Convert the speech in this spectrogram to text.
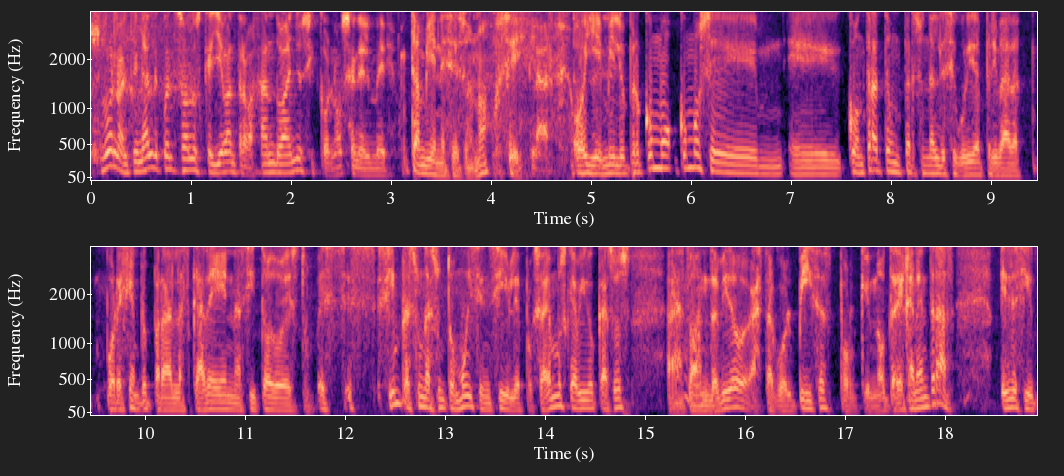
pues bueno, al final de cuentas son los que llevan trabajando años y conocen el medio. También es eso, ¿no? Sí. Claro. Oye, Emilio, pero ¿cómo, cómo se eh, contrata un personal de seguridad privada? Por ejemplo, para las cadenas y todo esto. Es, siempre es un asunto muy sensible, porque sabemos que ha habido casos hasta donde ha habido hasta golpizas porque no te dejan entrar. Es decir,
